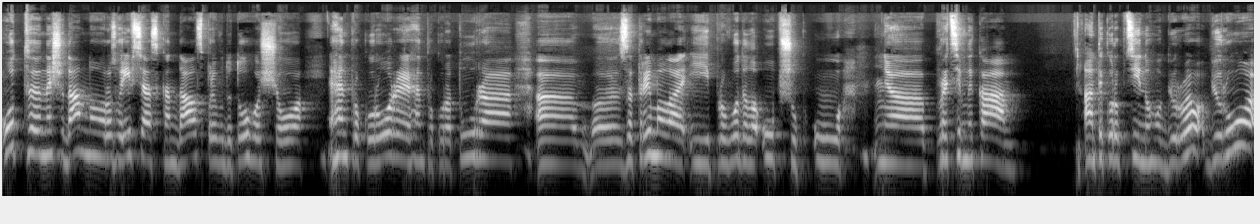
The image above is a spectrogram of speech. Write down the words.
От нещодавно розгорівся скандал з приводу того, що генпрокурори, генпрокуратура е, е, затримала і проводила обшук у працівника антикорупційного бюро, бюро е,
